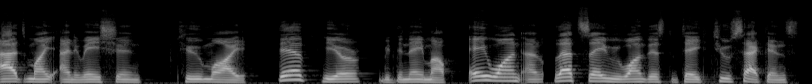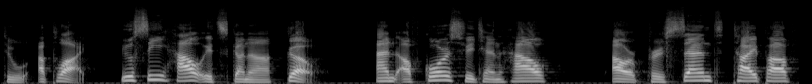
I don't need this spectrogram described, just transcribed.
add my animation to my div here with the name of A1 and let's say we want this to take 2 seconds to apply. You'll see how it's gonna go. And of course we can have our percent type of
